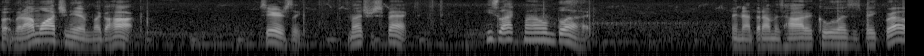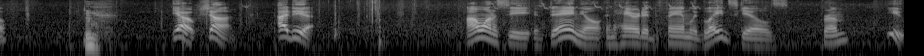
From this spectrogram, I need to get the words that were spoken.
but but I'm watching him like a hawk. Seriously, much respect. He's like my own blood. And not that I'm as hot or cool as his big bro. Yo, Sean, idea. I want to see if Daniel inherited the family blade skills from you.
